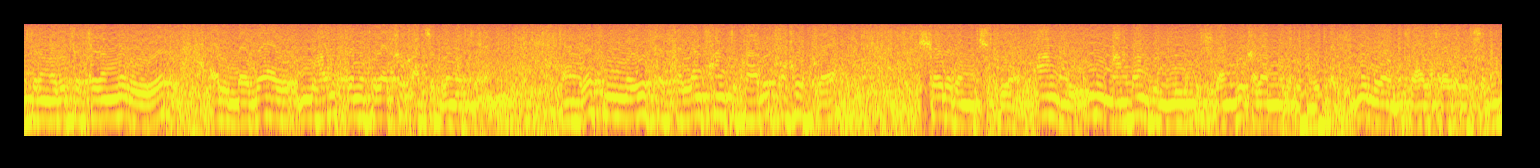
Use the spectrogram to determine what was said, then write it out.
Mesela Nebi Sassalam ne buyuruyor El-Bedâ bu hadis de mesela çok açık demek yani. Yani resmen Nebi Sassalam sanki tabi sahihse şöyle demek istiyor. Amel imandan bir yani bu kadar hadis ne diyor mesela Aleyhisselam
